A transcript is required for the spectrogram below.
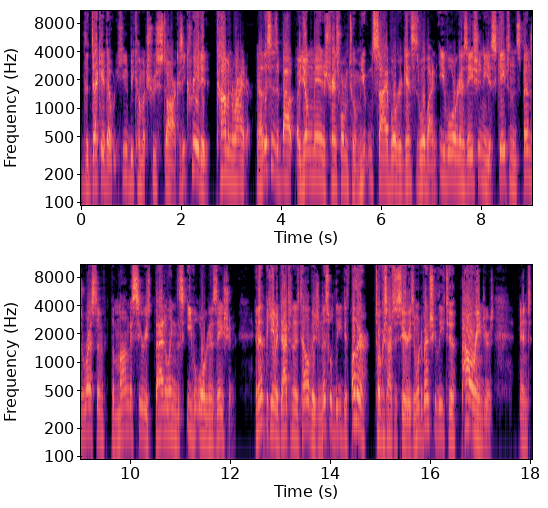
the decade that he would become a true star because he created Kamen Rider. Now, this is about a young man who's transformed into a mutant cyborg against his will by an evil organization. He escapes and then spends the rest of the manga series battling this evil organization. And that became adapted into television. This would lead to other tokusatsu series and would eventually lead to Power Rangers and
